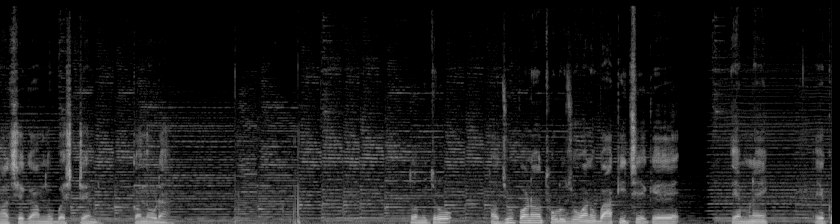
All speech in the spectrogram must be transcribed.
આ છે ગામનું બસ સ્ટેન્ડ, કનોડા. તો મિત્રો, હજુ પણ થોડું જોવાનું બાકી છે કે તેમણે એક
